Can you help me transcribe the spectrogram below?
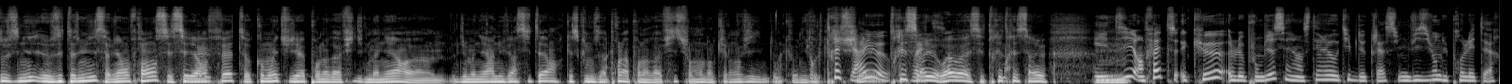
aux États-Unis, ça vient en France et c'est en fait comment étudier la pornographie d'une manière, euh, d'une manière universitaire? Qu'est-ce que nous apprend la pornographie sur le monde dans lequel on vit? Donc au niveau très sérieux. Très sérieux, ouais, ouais, c'est très très sérieux. Et il hum. dit en fait que le plombier c'est un stéréotype de classe, une vision du prolétaire.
